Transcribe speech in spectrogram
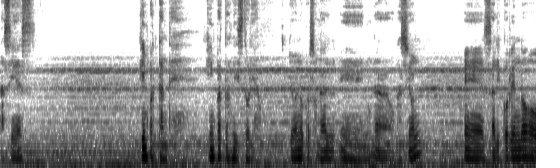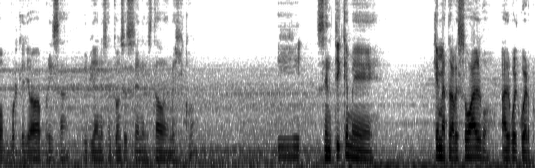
Así es. Qué impactante, qué impactante historia. Yo en lo personal, en una ocasión, eh, salí corriendo porque llevaba prisa, vivía en ese entonces en el Estado de México, y sentí que me, que me atravesó algo, algo el cuerpo.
